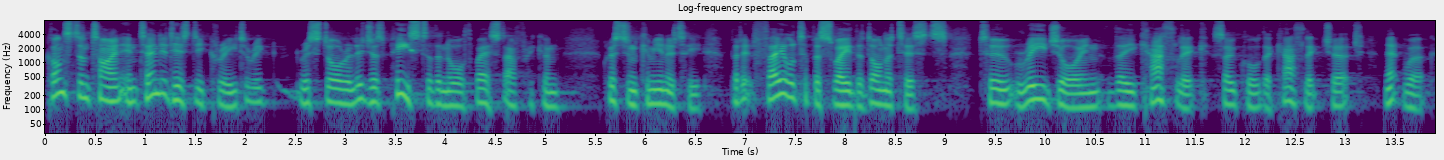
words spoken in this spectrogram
Constantine intended his decree to re- restore religious peace to the northwest African Christian community, but it failed to persuade the Donatists to rejoin the Catholic, so called the Catholic Church network.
